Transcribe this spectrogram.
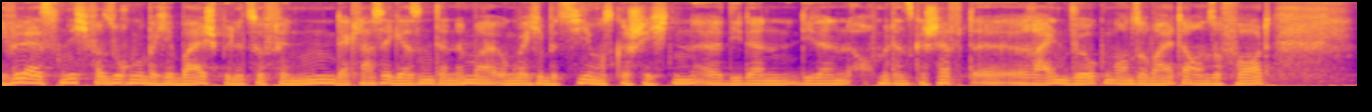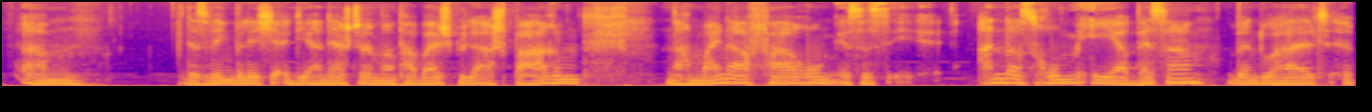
Ich will jetzt nicht versuchen, irgendwelche Beispiele zu finden. Der Klassiker sind dann immer irgendwelche Beziehungsgeschichten, äh, die dann, die dann auch mit ins Geschäft äh, reinwirken und so weiter und so fort. Ähm, deswegen will ich dir an der Stelle mal ein paar Beispiele ersparen. Nach meiner Erfahrung ist es andersrum eher besser, wenn du halt äh,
